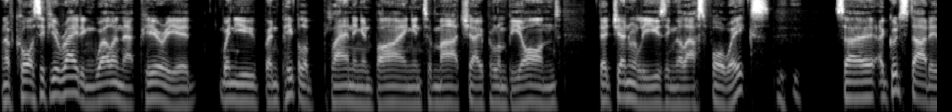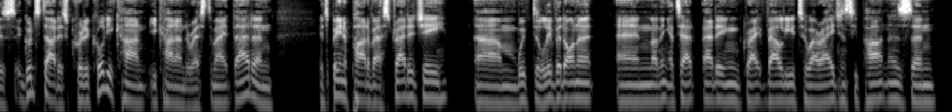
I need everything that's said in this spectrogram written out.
And of course, if you're rating well in that period, when you when people are planning and buying into March, April, and beyond, they're generally using the last four weeks. so a good start is a good start is critical. You can't you can't underestimate that, and it's been a part of our strategy. Um, we've delivered on it, and I think it's add, adding great value to our agency partners and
